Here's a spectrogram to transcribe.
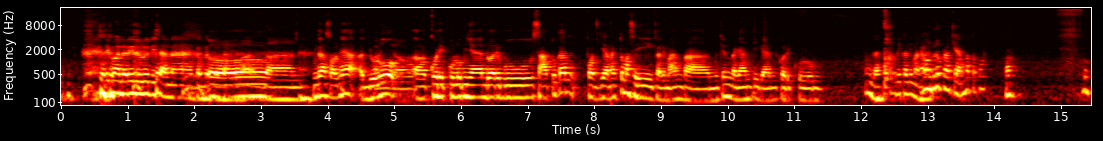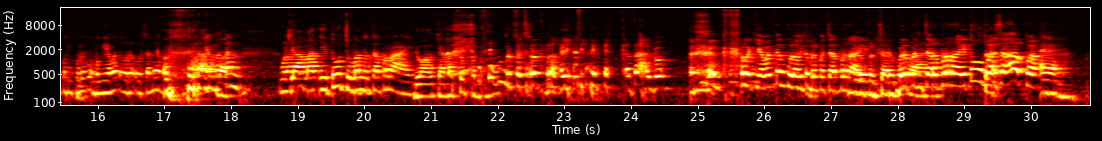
Emang dari dulu di sana kebetulan. Oh. Enggak soalnya eh, dulu eh, kurikulumnya 2001 kan Pontianak tuh masih di Kalimantan. Mungkin udah ganti kan kurikulum. Enggak, di Kalimantan. Emang dulu pernah kiamat apa? Hah? Kok kurikulum kok bagi amat ur urusannya apa? kiamat kan pulau Kiamat itu cuman berpencar perai. dua kiamat tuh berpecar perai kata aku. Kalau kiamat kan pulau itu berpecar perai. Berpencar perai. Berpencar perai itu bahasa apa? eh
